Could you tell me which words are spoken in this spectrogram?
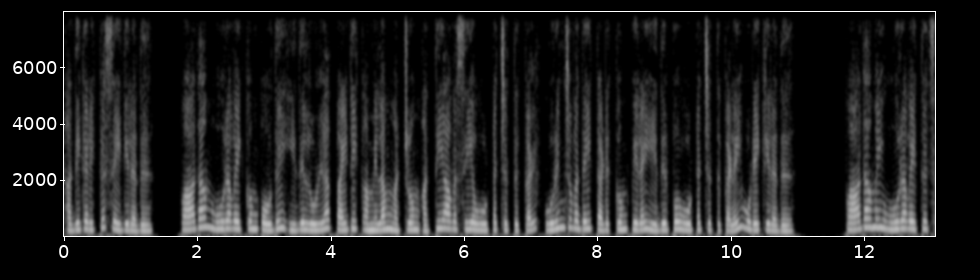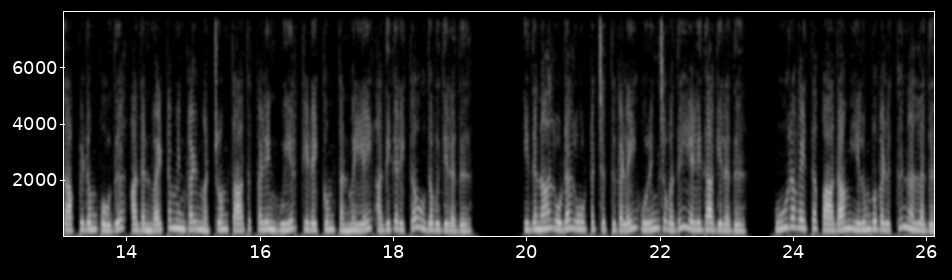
அதிகரிக்க செய்கிறது. பாதாம் ஊறவைக்கும் போது இதில் உள்ள பைடிக் அமிலம் மற்றும் அத்தியாவசிய ஊட்டச்சத்துக்கள் உறிஞ்சுவதை தடுக்கும் பிற எதிர்ப்பு ஊட்டச்சத்துக்களை உடைக்கிறது. பாதாமை ஊறவைத்து சாப்பிடும் போது அதன் வைட்டமின்கள் மற்றும் தாதுக்களின் உயிர் கிடைக்கும் தன்மையை அதிகரிக்க உதவுகிறது. இதனால் உடல் ஊட்டச்சத்துக்களை உறிஞ்சுவது எளிதாகிறது. ஊறவைத்த பாதாம் எலும்புகளுக்கு நல்லது.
